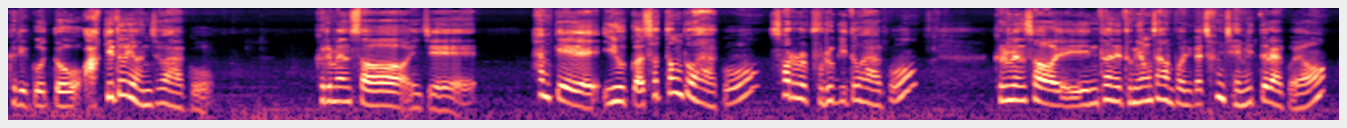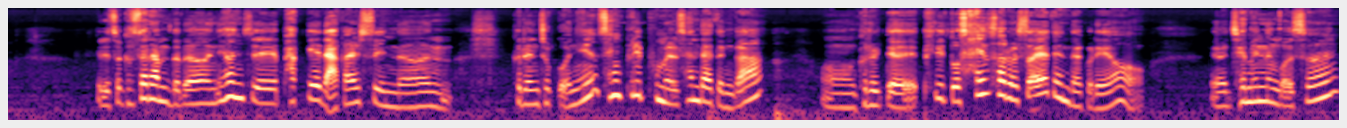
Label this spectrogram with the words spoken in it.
그리고 또 악기도 연주하고 그러면서 이제 함께 이웃과 소통도 하고 서로를 부르기도 하고 그러면서 인터넷 동영상을 보니까 참 재밌더라고요. 그래서 그 사람들은 현재 밖에 나갈 수 있는 그런 조건인 생필품을 산다든가 어, 그럴 때 필히 또 사유서를 써야 된다 그래요. 어, 재밌는 것은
